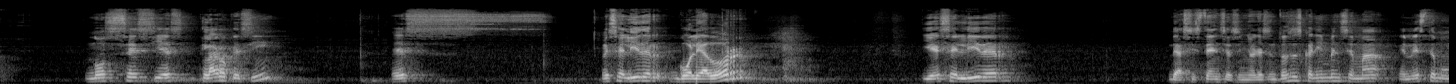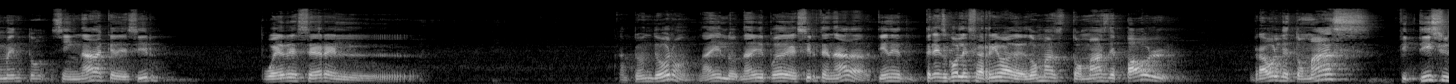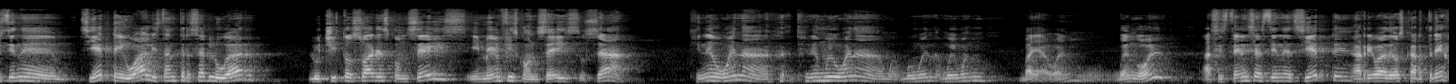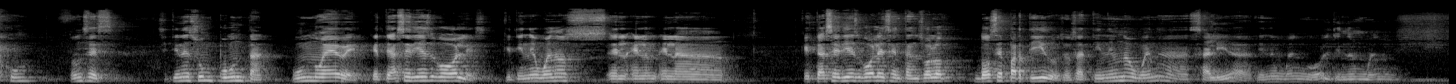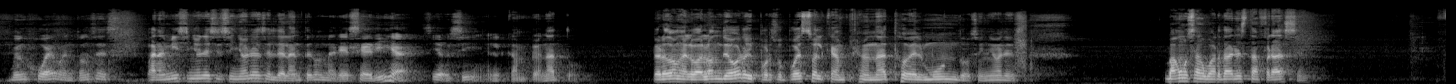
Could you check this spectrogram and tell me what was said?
no sé si es, claro que sí. Es es el líder goleador y es el líder de asistencia, señores. Entonces Karim Benzema en este momento, sin nada que decir, puede ser el campeón de oro. Nadie, nadie puede decirte nada. Tiene tres goles arriba de Domas, Tomás de Paul. Raúl de Tomás. Ficticius tiene siete igual y está en tercer lugar. Luchito Suárez con seis y Memphis con seis. O sea, tiene buena, tiene muy buena, muy buena, muy buen, vaya, buen, buen gol. Asistencias tiene 7, arriba de Oscar Trejo. Entonces, si tienes un punta, un 9, que te hace 10 goles, que tiene buenos en, la que te hace 10 goles en tan solo 12 partidos, o sea, tiene una buena salida, tiene un buen gol, tiene un buen buen juego. Entonces, para mí, señores y señores, el delantero merecería, sí o sí, el campeonato. Perdón, el balón de oro y por supuesto el campeonato del mundo, señores. Vamos a guardar esta frase.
